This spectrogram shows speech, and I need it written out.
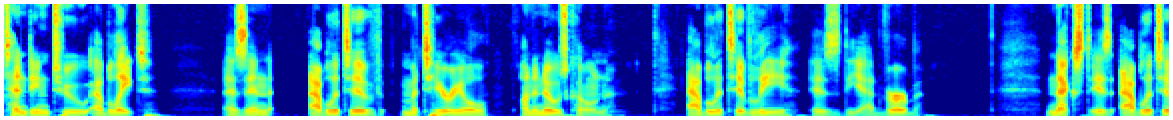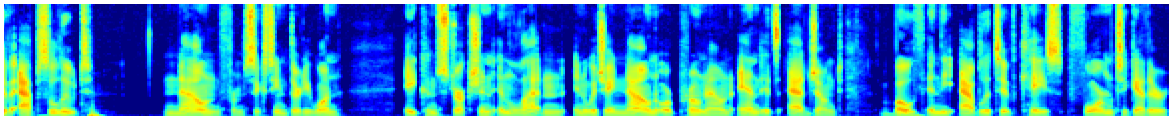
Tending to ablate, as in ablative material on a nose cone. Ablatively is the adverb. Next is ablative absolute, noun from 1631, a construction in Latin in which a noun or pronoun and its adjunct, both in the ablative case, form together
